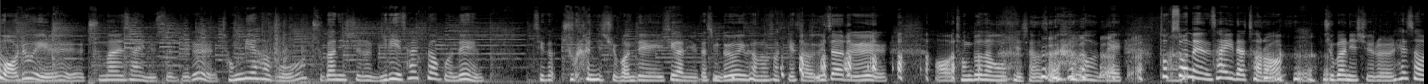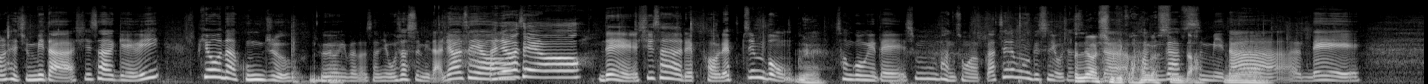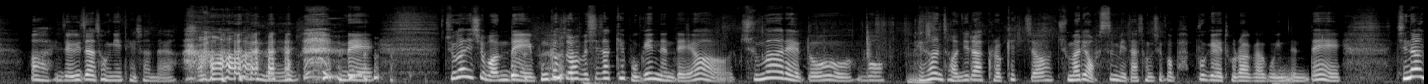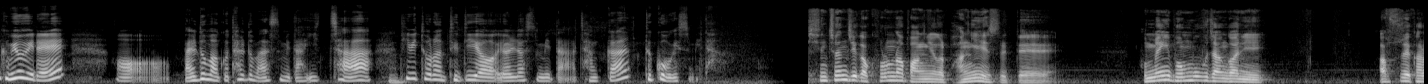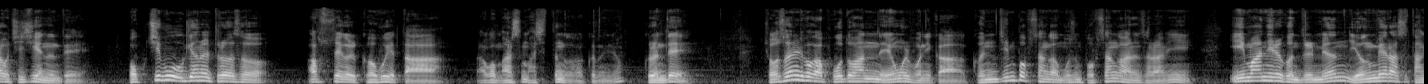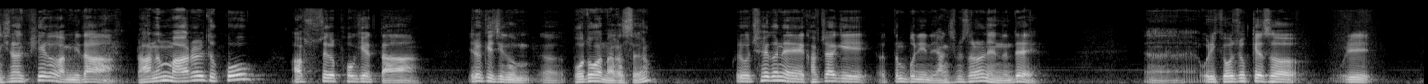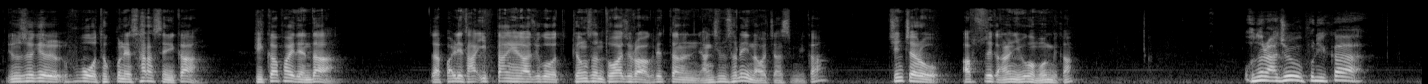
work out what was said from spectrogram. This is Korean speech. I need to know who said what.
Speaker 1: 매주 월요일 주말 사이 뉴스들을 정리하고 주간 이슈를 미리 살펴보는 지금 주간 이슈 Monday 시간입니다. 지금 노영희 변호사께서 의자를 어, 정돈하고 계셔서요. 네, 톡 쏘는 사이다처럼 주간 이슈를 해설해 줍니다. 시사계의 피오나 공주 노영희 변호사님 오셨습니다. 안녕하세요.
Speaker 2: 안녕하세요.
Speaker 1: 네, 시사 래퍼 랩진봉
Speaker 3: 네.
Speaker 1: 성공회대 신문방송학과 최진봉 교수님 오셨습니다.
Speaker 3: 안녕하십니까. 반갑습니다.
Speaker 1: 반갑습니다. 네. 아, 이제 의자 정리되셨나요?
Speaker 2: 아, 네.
Speaker 1: 네. 주간 이슈 먼데이 본격적으로 한번 시작해 보겠는데요. 주말에도 뭐 대선 전이라 그렇겠죠. 주말이 없습니다. 정치권 바쁘게 돌아가고 있는데 지난 금요일에 어, 말도 많고 탈도 많습니다. 2차 TV 토론 드디어 열렸습니다. 잠깐 듣고 오겠습니다.
Speaker 4: 신천지가 코로나 방역을 방해했을 때 분명히 법무부 장관이 압수수색하라고 지시했는데 복지부 의견을 들어서 압수수색을 거부했다라고 말씀하셨던 것 같거든요. 그런데 조선일보가 보도한 내용을 보니까 건진법상과 무슨 법상과 하는 사람이 이만희를 건들면 영매라서 당신한테 피해가 갑니다. 라는 말을 듣고 압수수색을 포기했다. 이렇게 지금 어, 보도가 나갔어요. 그리고 최근에 갑자기 어떤 분이 양심선언을 했는데 어, 우리 교주께서 우리 윤석열 후보 덕분에 살았으니까 빚 갚아야 된다. 자, 빨리 다 입당해가지고 경선 도와주라 그랬다는 양심 선언이 나왔지 않습니까? 진짜로 압수수색 안 하는 이유가 뭡니까?
Speaker 5: 오늘 아주 보니까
